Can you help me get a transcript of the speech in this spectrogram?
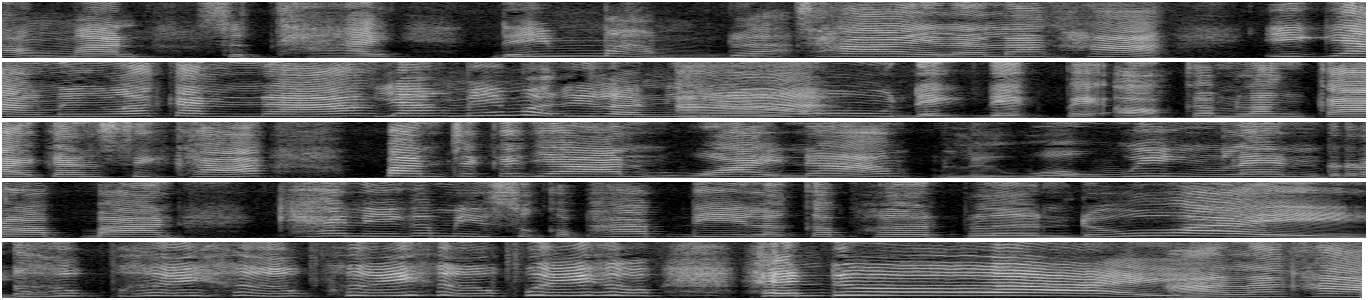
ของมันสุดท้ายได้หม่ำด้วย ใช่แล้วล่ะค่ะ อีกอย่างหนึ่งแล้วกันนะ ยังไม่หมดอีกเหรอเนี่ยอ้าวเด็กๆ ไปออกกำลังกายกันสิคะ ปั่นจักรยานว่ายน้ำหรือว่าวิ่งเล่นรอบบ้าน แค่นี้ก็มีสุขภาพดีแล้วก็เพลิดเพลินด้วยฮึบเฮ้ยฮึบเฮ้ยฮึบเฮ้ยฮึบเห็นด้วยเอาละค่ะ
